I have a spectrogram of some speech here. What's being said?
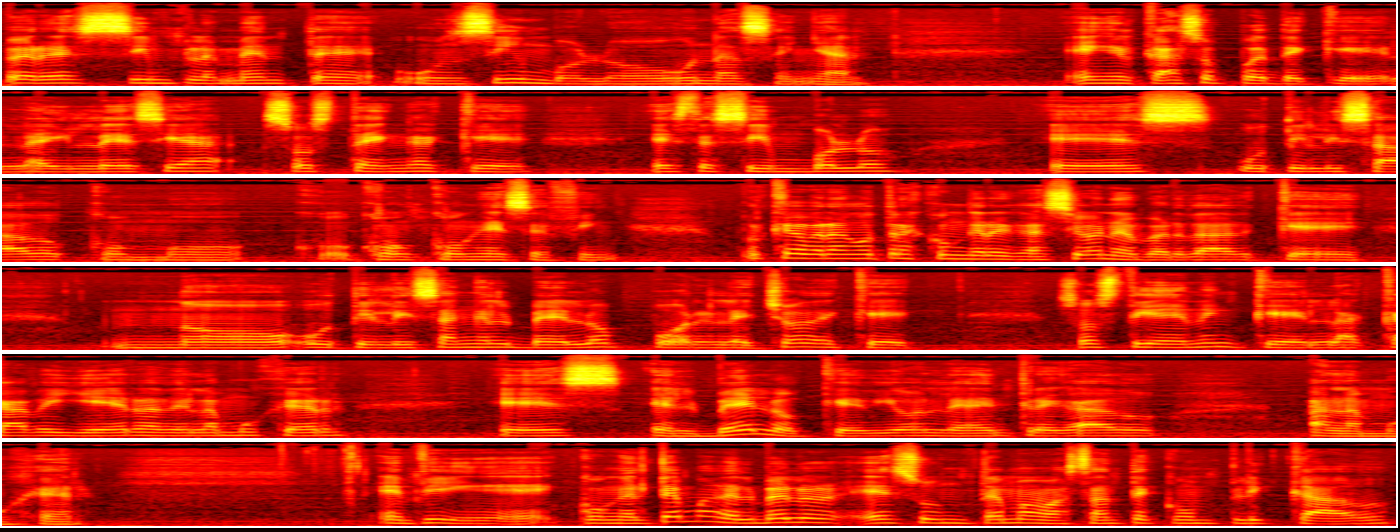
Pero es simplemente un símbolo o una señal. En el caso pues de que la iglesia sostenga que este símbolo es utilizado como con, con, ese fin. Porque habrán otras congregaciones, ¿verdad?, que no utilizan el velo por el hecho de que sostienen que la cabellera de la mujer es el velo que Dios le ha entregado a la mujer. En fin, eh, con el tema del velo es un tema bastante complicado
